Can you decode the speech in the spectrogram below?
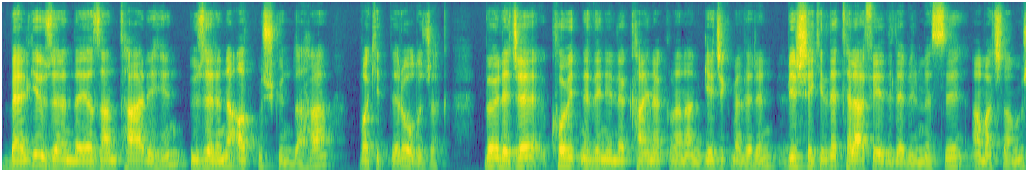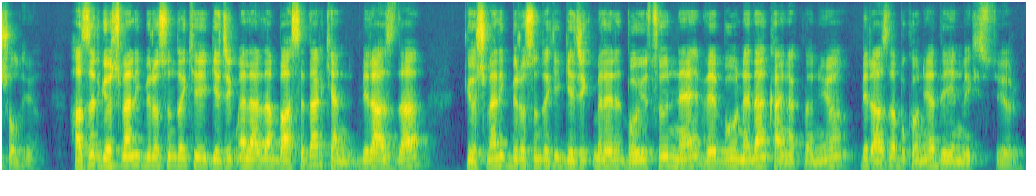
belge üzerinde yazan tarihin üzerine 60 gün daha vakitleri olacak. Böylece Covid nedeniyle kaynaklanan gecikmelerin bir şekilde telafi edilebilmesi amaçlanmış oluyor. Hazır göçmenlik bürosundaki gecikmelerden bahsederken biraz da göçmenlik bürosundaki gecikmelerin boyutu ne ve bu neden kaynaklanıyor? Biraz da bu konuya değinmek istiyorum.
